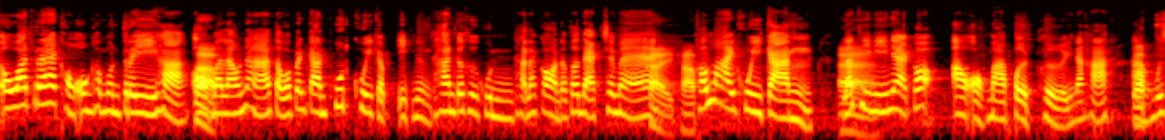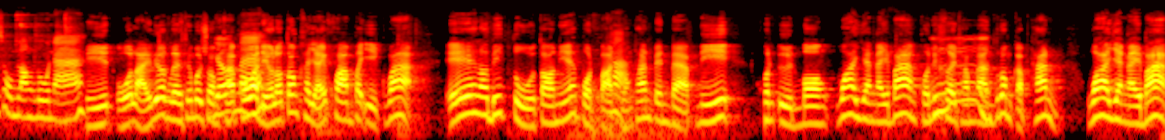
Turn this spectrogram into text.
โอวาทแรกขององคมนตรีค่ะครับออกมาแล้วนะ แต่ว่าเป็นการพูดคุยกับอีกหนึ่งท่านก็คือคุณธนกรดรแดกใช่ไหมใช่ครับเขาไลน์คุยกันอ่าและทีนี้เนี่ยก็เอาออกมาเปิดเผยนะคะครัอะบคุณผู้ชมลองดูนะมีโอ้หลายเรื่องเลยท่านผู้ชมเยอะครับไหมเพราะว่าเดี๋ยวเราต้องขยายความไปอีกว่า เอ๊ะแล้วบิ๊กตู่ตอนนี้บทบาทค่ะของท่านเป็นแบบนี้ คนอื่นมองว่ายังไงบ้าง คนที่เคยอืมทำงานร่วมกับท่านว่ายังไงบ้าง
